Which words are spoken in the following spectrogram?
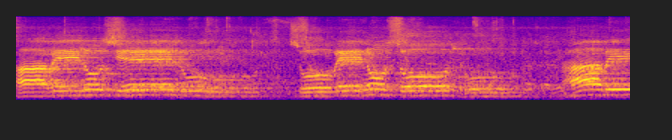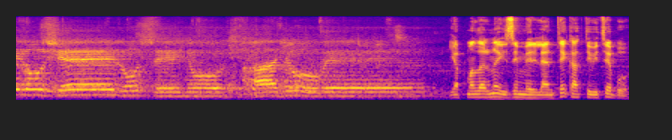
Abre los cielos sobre nosotros, abre los cielos, Señor, a llover. Yapmalarına izin verilen tek aktivite bu.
